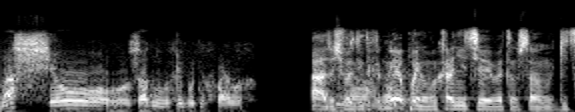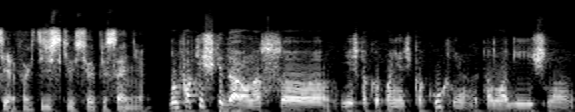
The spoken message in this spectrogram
нас все задано в атрибутных файлах. А, то есть да, вы, ну, я понял, вы храните в этом самом в гите фактически все описание. Ну, фактически, да, у нас э, есть такое понятие, как кухня, это аналогично,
